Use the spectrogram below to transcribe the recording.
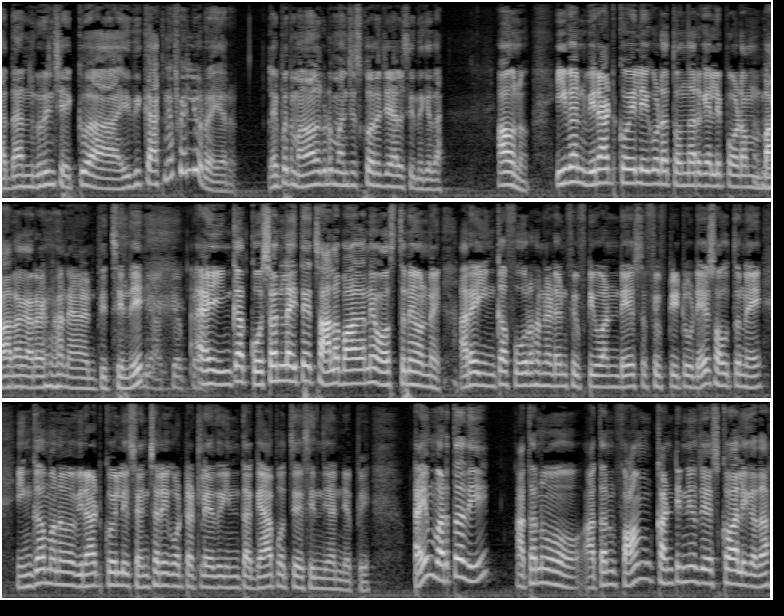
దాని గురించి ఎక్కువ ఇది కాకనే ఫెయిల్యూర్ అయ్యారు. లేకపోతే మన వాళ్ళు కూడా మంచి స్కోర్ చేయాల్సింది కదా. అవును. ఈవెన్ విరాట్ కోహ్లీ కూడా తొందరగా వెళ్ళిపోవడం బాధాకరంగానే అనిపించింది. ఇంకా క్వశ్చన్లు అయితే చాలా బాగానే వస్తూనే ఉన్నాయి. అరే ఇంకా four hundred and fifty one days fifty two days అవుతున్నాయి. ఇంకా మనం విరాట్ కోహ్లీ సెంచరీ కొట్టట్లేదు ఇంత గ్యాప్ వచ్చేసింది అని చెప్పి. టైం పడుతుంది. అతను అతను ఫామ్ కంటిన్యూ చేసుకోవాలి కదా.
